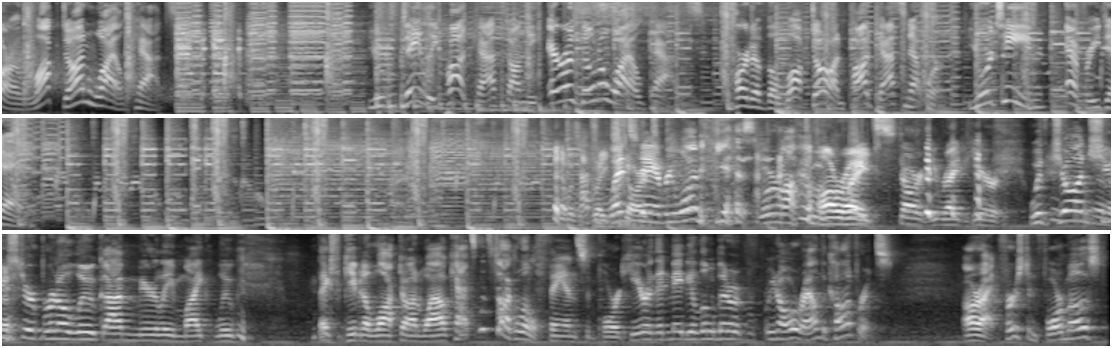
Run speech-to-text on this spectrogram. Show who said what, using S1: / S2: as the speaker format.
S1: are Locked On Wildcats, your daily podcast on the Arizona Wildcats, part of the Locked On Podcast Network. Your team every day.
S2: That was a
S3: Happy
S2: great
S3: Wednesday,
S2: start.
S3: everyone. Yes, we're off to a
S2: All
S3: great
S2: right.
S3: start right here with John Schuster, Bruno Luke. I'm merely Mike Luke. Thanks for keeping it locked on Wildcats. Let's talk a little fan support here, and then maybe a little bit of you know around the conference. All right, first and foremost,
